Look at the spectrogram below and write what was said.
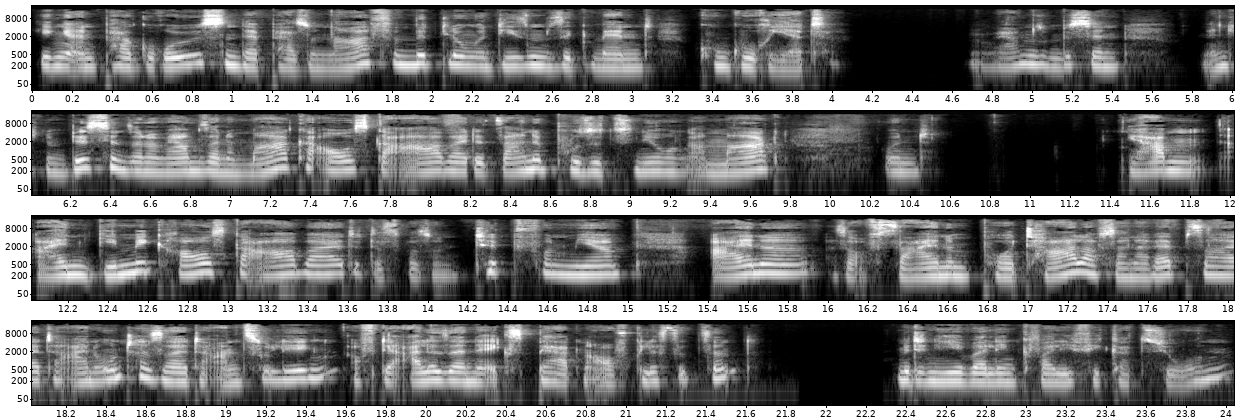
gegen ein paar Größen der Personalvermittlung in diesem Segment konkurrierte. Wir haben so ein bisschen, nicht nur ein bisschen, sondern wir haben seine Marke ausgearbeitet, seine Positionierung am Markt und wir haben ein Gimmick rausgearbeitet, das war so ein Tipp von mir, eine, also auf seinem Portal, auf seiner Webseite, eine Unterseite anzulegen, auf der alle seine Experten aufgelistet sind, mit den jeweiligen Qualifikationen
